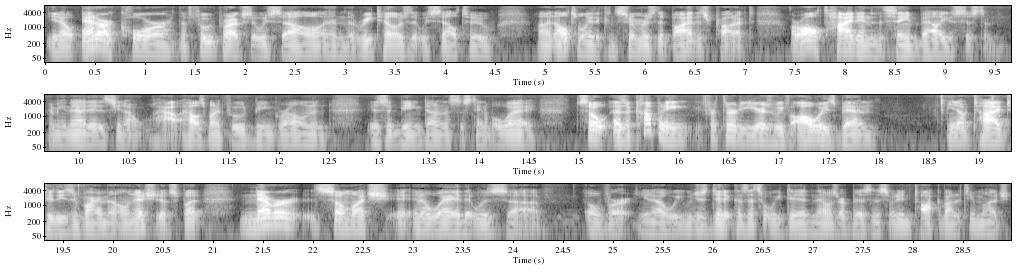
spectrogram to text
you know, at our core, the food products that we sell and the retailers that we sell to, uh, and ultimately the consumers that buy this product are all tied into the same value system. I mean, that is, you know, how, how's my food being grown and is it being done in a sustainable way? So, as a company, for 30 years, we've always been, you know, tied to these environmental initiatives, but never so much in a way that was uh, overt. You know, we, we just did it because that's what we did, and that was our business. So we didn't talk about it too much.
